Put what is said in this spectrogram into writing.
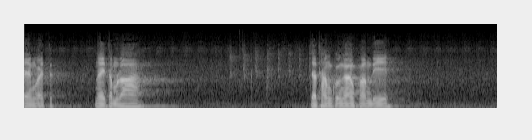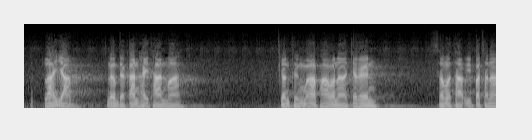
ดงไว้ในตำรา จะทำคุณงามความดี หลายอย่าง เริ่มจากการให้ทานมา จนถึงมาภาวนาเจริญ สมถวิปัสนา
